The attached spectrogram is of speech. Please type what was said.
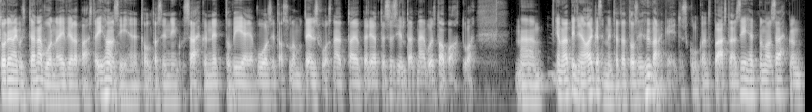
todennäköisesti tänä vuonna ei vielä päästä ihan siihen, että oltaisiin niin kuin sähkön nettoviejä vuositasolla, mutta ensi vuosi näyttää jo periaatteessa siltä, että näin voisi tapahtua. Ja mä pidin aikaisemmin tätä tosi hyvänä kehityskulkua, että päästään siihen, että me ollaan sähkön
